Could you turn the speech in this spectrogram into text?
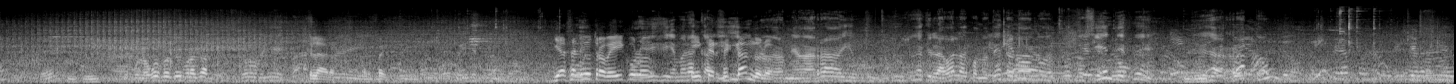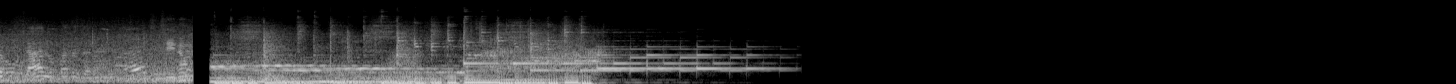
Por los que hay por acá. pues. Todo venía despacio. Claro, perfecto. Y ha salido otro vehículo. Carlito, Me agarraba y dije, tú tú sabes que la bala cuando te entra no, no, no sientes, al rato.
